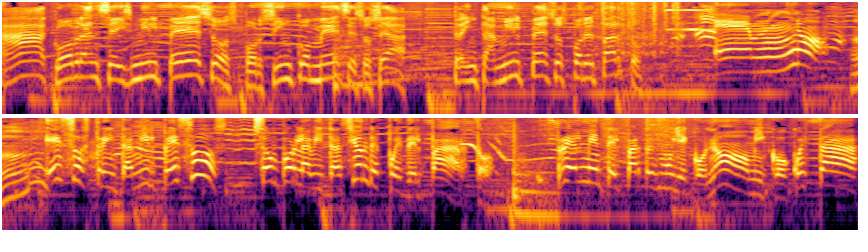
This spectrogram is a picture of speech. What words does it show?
Ah, cobran 6 mil pesos por cinco meses, o sea, 30 mil pesos por el parto. Em, no. Esos 30 mil pesos son por la habitación después del parto. Realmente el parto es muy económico, cuesta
